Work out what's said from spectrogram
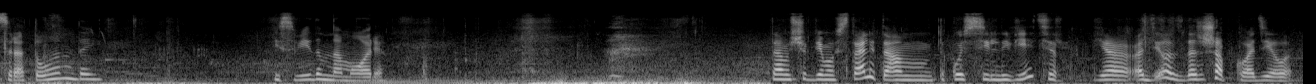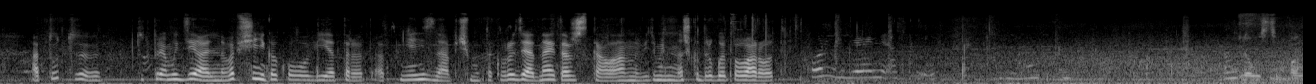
с ротондой и с видом на море. Там еще, где мы встали, там такой сильный ветер. Я оделась, даже шапку одела. А тут, э, тут прям идеально. Вообще никакого ветра. От- Я не знаю, почему так. Вроде одна и та же скала, но, видимо, немножко другой поворот. Клевый стимпанк.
